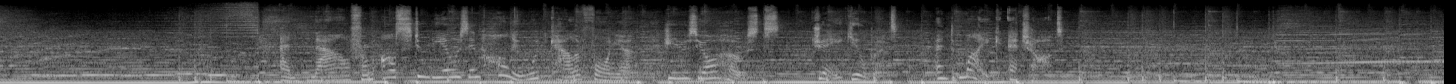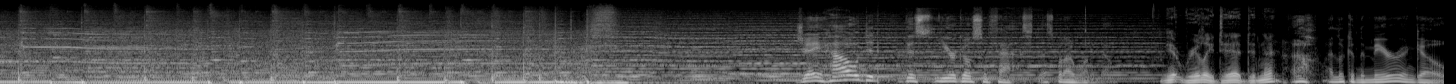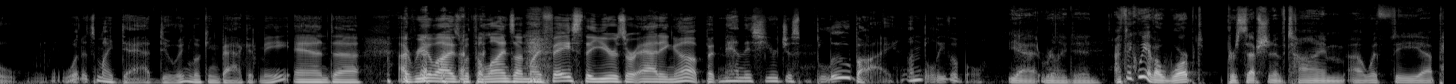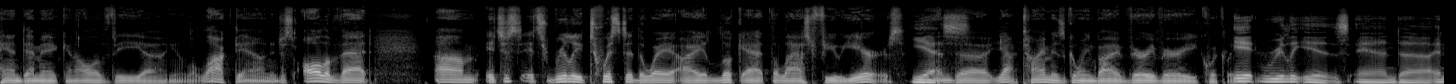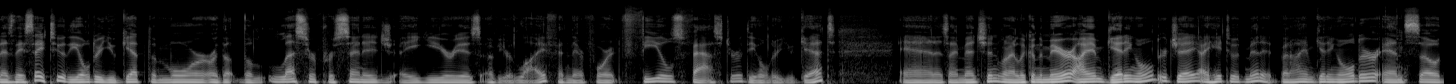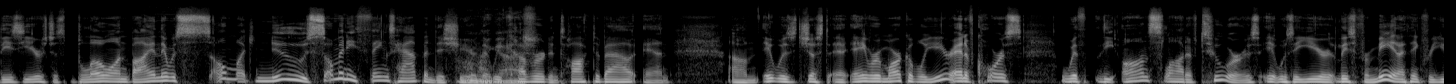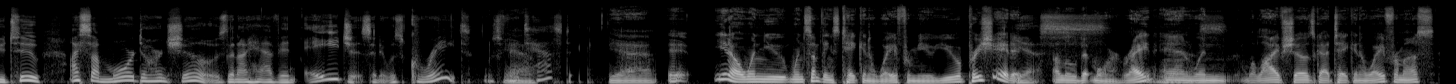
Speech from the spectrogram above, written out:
Now, from our studios in Hollywood, California, here's your hosts, Jay Gilbert and Mike Etchart. Jay, how did this year go so fast? That's what I want to know. It really did, didn't it? Oh, I look in the mirror and go, what is my dad doing looking back at me? And uh, I realize with the lines on my face, the years are adding up. But man, this year just blew by. Unbelievable. Yeah, it really did. I think we have a warped perception of time uh, with the uh, pandemic and all of the uh, you know the lockdown and just all of that. Um, it's just it's really twisted the way I look at the last few years. Yes. and uh, yeah, time is going by very very quickly. It really is, and uh, and as they say too, the older you get, the more or the the lesser percentage a year is of your life, and therefore it feels faster the older you get. And as I mentioned, when I look in the mirror, I am getting older, Jay. I hate to admit it, but I am getting older, and so these years just blow on by. And there was so much news, so many things happened this year that we gosh. covered and talked about, and um, it was just a, a remarkable year. And of course, with the onslaught of tours, it was a year, at least for me, and I think for you too. I saw more darn shows than I have in ages, and it was great. It was Yeah. fantastic. Yeah. It, you know, when you when something's taken away from you, you appreciate it Yes. a little bit more, right? And when live shows got taken away from us,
